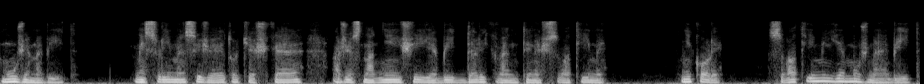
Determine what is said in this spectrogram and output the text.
Můžeme být. Myslíme si, že je to těžké a že snadnější je být delikventy než svatými. Nikoli. Svatými je možné být,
